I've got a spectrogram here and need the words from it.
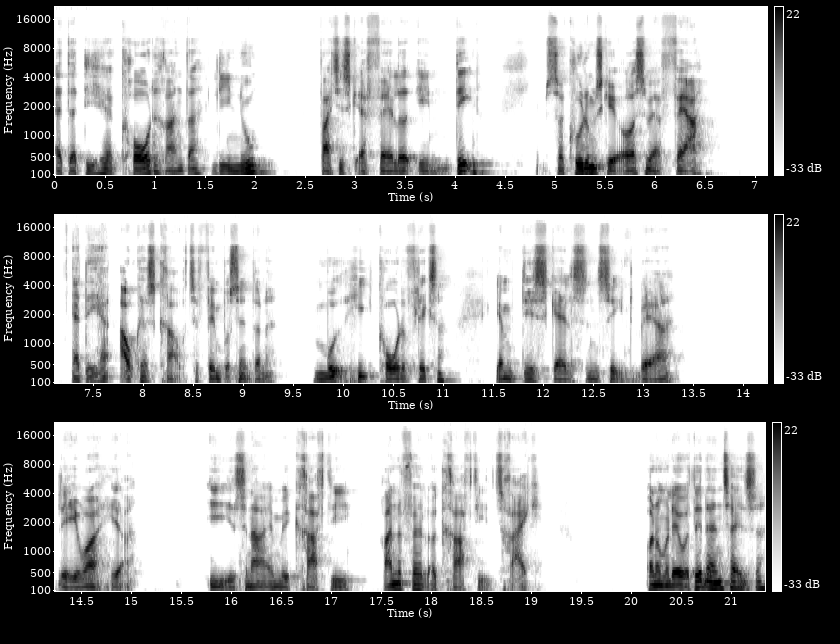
at da de her korte renter lige nu faktisk er faldet en del, så kunne det måske også være fair, at det her afkastkrav til 5%'erne mod helt korte flexer, jamen det skal sådan set være lavere her i et scenarie med kraftige rentefald og kraftige træk. Og når man laver den antagelse,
